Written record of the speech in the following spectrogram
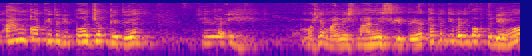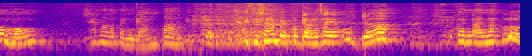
angkot gitu di pojok gitu ya. Saya bilang, ih maksudnya manis-manis gitu ya. Tapi tiba-tiba waktu dia ngomong, saya malah pengen gampar gitu kan. Itu sampai pegang saya, udah bukan anak lu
